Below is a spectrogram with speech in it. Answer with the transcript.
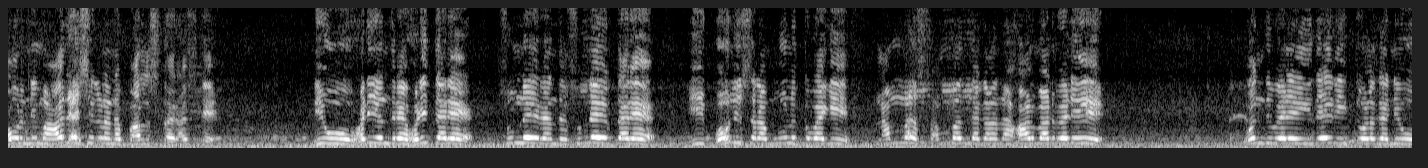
ಅವರು ನಿಮ್ಮ ಆದೇಶಗಳನ್ನು ಪಾಲಿಸ್ತಾರೆ ಅಷ್ಟೇ. ನೀವು ಹೊಡಿ ಅಂದ್ರೆ ಹೊಡಿತಾರೆ ಸುಮ್ಮನೆ ಅಂದ್ರೆ ಸುಮ್ಮನೆ ಇರ್ತಾರೆ. ಈ ಪೊಲೀಸರ ಮೂಲಕವಾಗಿ ನಮ್ಮ ಸಂಬಂಧಗಳನ್ನು ಹಾಳು ಮಾಡಬೇಡಿ. ಒಂದು ವೇಳೆ ಇದೇ ರೀತಿಯೊಳಗೆ ನೀವು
